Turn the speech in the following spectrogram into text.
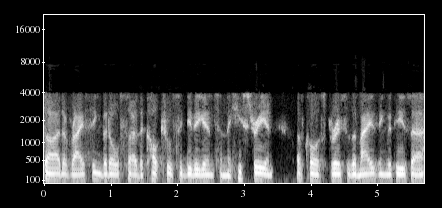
side of racing, but also the cultural significance and the history. And of course, Bruce is amazing with his uh,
